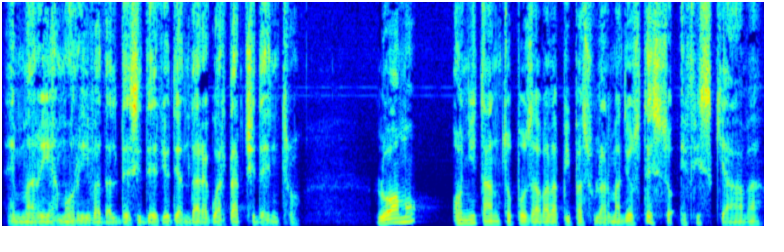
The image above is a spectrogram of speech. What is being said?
E Maria moriva dal desiderio di andare a guardarci dentro. L'uomo ogni tanto posava la pipa sull'armadio stesso e fischiava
